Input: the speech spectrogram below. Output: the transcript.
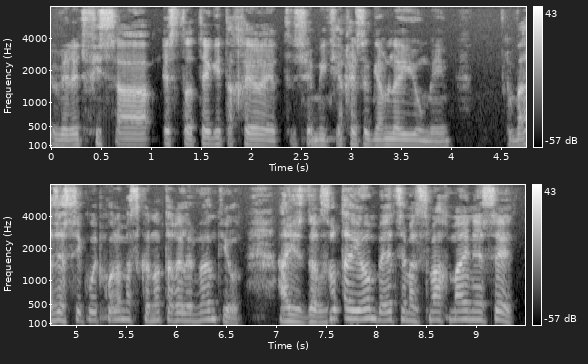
ולתפיסה אסטרטגית אחרת שמתייחסת גם לאיומים, ואז יסיקו את כל המסקנות הרלוונטיות. ההזדרזות היום בעצם על סמך מה היא נעשית?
